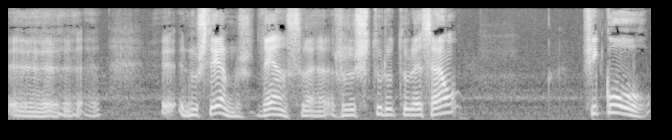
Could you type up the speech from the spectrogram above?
uh, nos termos dessa reestruturação, ficou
